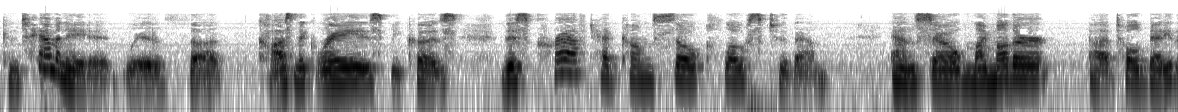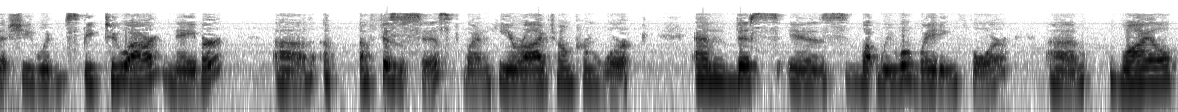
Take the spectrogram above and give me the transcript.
contaminated with uh, cosmic rays because this craft had come so close to them. And so my mother uh, told Betty that she would speak to our neighbor, uh, a, a physicist, when he arrived home from work. And this is what we were waiting for. Um, while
